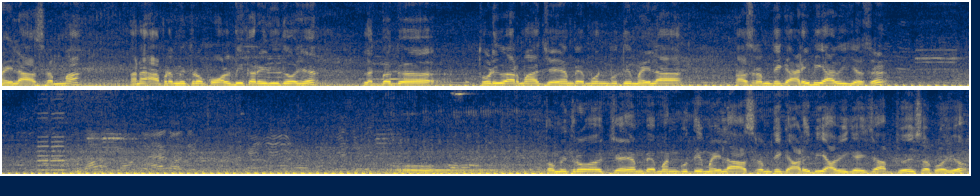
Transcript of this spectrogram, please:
મહિલા આશ્રમમાં. અને આપણે મિત્રો, કોલ બી કરી દીધો છે. લગભગ થોડીવારમાં થોડી વારમાં જય અંબે મનબુદ્ધિ મહિલા આશ્રમથી ગાડી બી આવી જશે. તો મિત્રો, જય અંબે મનબુદ્ધિ મહિલા આશ્રમથી ગાડી બી આવી ગઈ છે. આપ જોઈ શકો છો.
